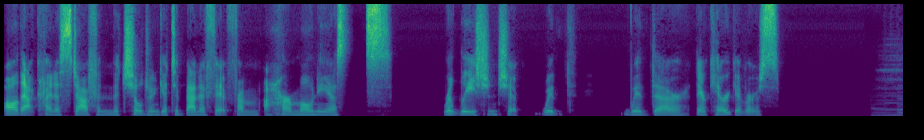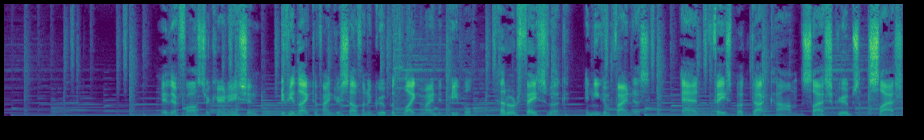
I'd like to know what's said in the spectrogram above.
all that kind of stuff and the children get to benefit from a harmonious relationship with with their their caregivers. Hey there, Foster Care Nation. If you'd like to find yourself in a group with like-minded people, head over to Facebook and you can find us at facebook.com slash groups slash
